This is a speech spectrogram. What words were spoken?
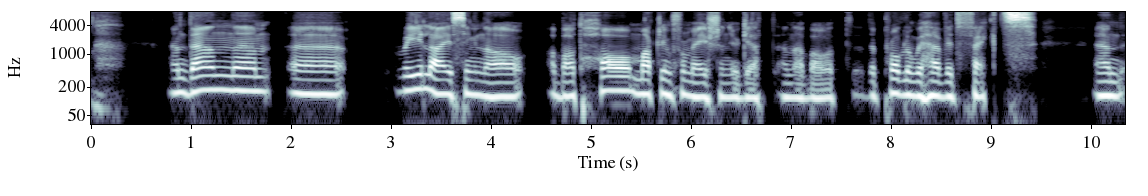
And then um, uh, realizing now about how much information you get and about the problem we have with facts and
